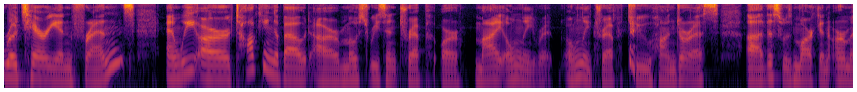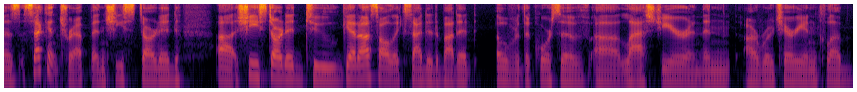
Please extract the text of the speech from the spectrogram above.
Rotarian friends. And we are talking about our most recent trip, or my only only trip to Honduras. Uh, this was Mark and Irma's second trip, and she started uh, she started to get us all excited about it over the course of uh, last year, and then our Rotarian Club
